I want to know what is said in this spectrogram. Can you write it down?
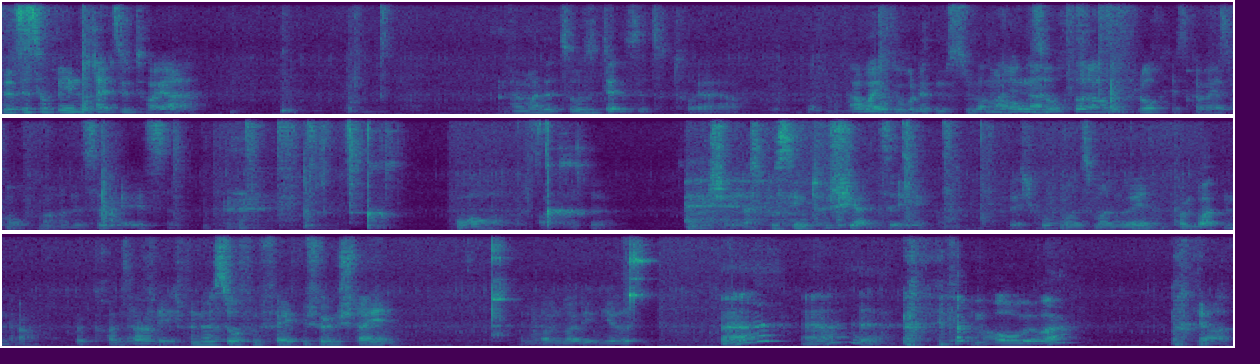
Das ist auf jeden Fall zu teuer. Wenn man das so sieht, dann ist es zu teuer, ja. Aber ich glaube, das müssen wir mal ändern. Augensucht oder auf der Flucht? Jetzt können wir erstmal aufmachen. Das ist das Geilste. Oh, Warte. Mensch, ey, lass bloß den Tisch jetzt, ey. Vielleicht gucken wir uns mal einen neuen. von Watten, ja. Gerade Okay, sagen. ich bin so auf dem Feld einen schönen Stein. Dann wollen wir den hier. Ah? Ja, ich hab ein Auge, wa? Ja,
